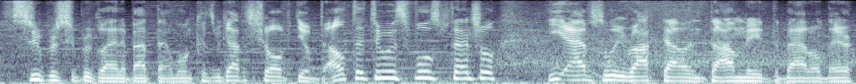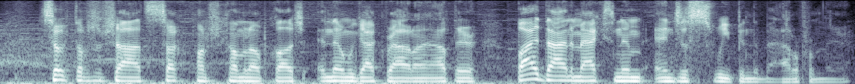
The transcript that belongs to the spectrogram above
Super, super glad about that one because we got to show off Yveltal to his full potential. He absolutely rocked out and dominated the battle there. Soaked up some shots. Sucker Punch coming up clutch. And then we got Groudon out there by Dynamaxing him and just sweeping the battle from there.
